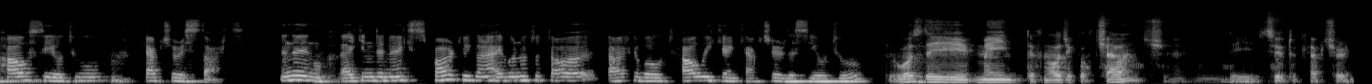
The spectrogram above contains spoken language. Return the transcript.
how CO2 capture starts. And then, Okay. like in the next part, we're gonna I wanted to talk talk about how we can capture the CO2. What's the main technological challenge in the CO2 capturing?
